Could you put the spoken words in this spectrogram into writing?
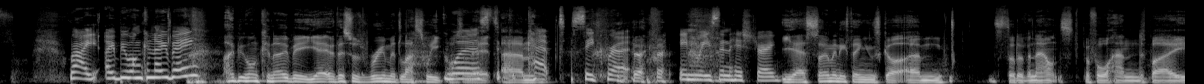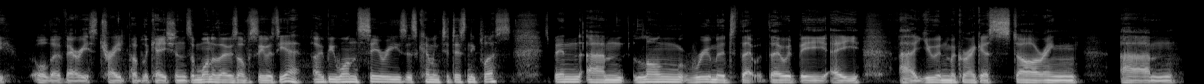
Right, Obi Wan Kenobi, Obi Wan Kenobi. Yeah, this was rumored last week, wasn't worst it? Um, kept secret in recent history. yeah, so many things got um, sort of announced beforehand by all the various trade publications, and one of those obviously was yeah, Obi Wan series is coming to Disney Plus. It's been um, long rumored that there would be a uh, Ewan McGregor starring. Um,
